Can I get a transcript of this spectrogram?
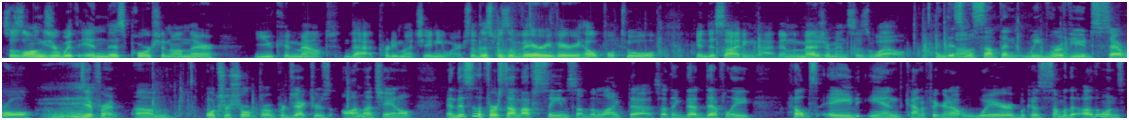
So as long as you're within this portion on there, you can mount that pretty much anywhere. So this was a very, very helpful tool in deciding that and the measurements as well. And this was uh, something, we've reviewed several different um, ultra short throw projectors on my channel. And this is the first time I've seen something like that. So I think that definitely helps aid in kind of figuring out where, because some of the other ones,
